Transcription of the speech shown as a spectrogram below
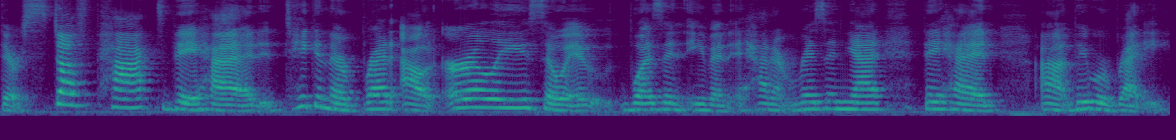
their stuff packed. They had taken their bread out early, so it wasn't even, it hadn't risen yet. They had, uh, they were ready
